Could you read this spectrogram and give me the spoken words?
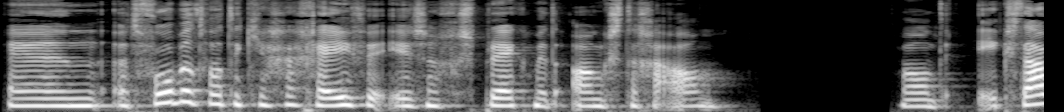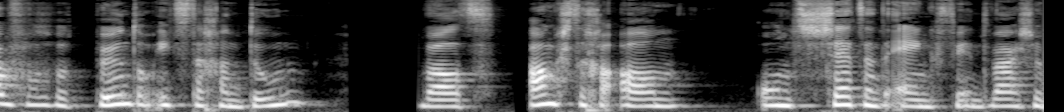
En het voorbeeld wat ik je ga geven is een gesprek met angstige Anne. Want ik sta bijvoorbeeld op het punt om iets te gaan doen wat angstige Anne ontzettend eng vindt, waar ze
